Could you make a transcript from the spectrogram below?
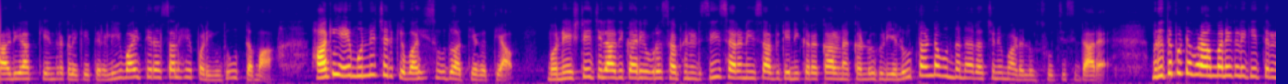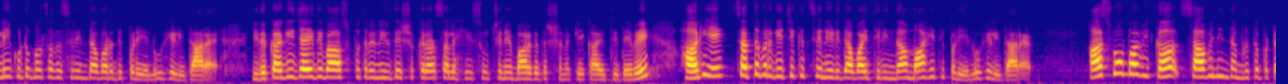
ಕಾರ್ಡಿಯಾಕ್ ಕೇಂದ್ರಗಳಿಗೆ ತೆರಳಿ ವೈದ್ಯರ ಸಲಹೆ ಪಡೆಯುವುದು ಉತ್ತಮ. ಹಾಗೆಯೇ ಮುನ್ನೆಚ್ಚರಿಕೆ ವಹಿಸುವುದು ಅತ್ಯಗತ್ಯ. ಮೊನ್ನೆಯಷ್ಟೇ ಜಿಲ್ಲಾಧಿಕಾರಿಯವರು ಸಭೆ ನಡೆಸಿ ಸರಣಿ ಸಾವಿಗೆ ನಿಖರ ಕಾರಣ ಕಂಡುಹಿಡಿಯಲು ತಂಡವೊಂದನ್ನು ರಚನೆ ಮಾಡಲು ಸೂಚಿಸಿದ್ದಾರೆ. ಮೃತಪಟ್ಟವರ ಮನೆಗಳಿಗೆ ತೆರಳಿ ಕುಟುಂಬ ಸದಸ್ಯರಿಂದ ವರದಿ ಪಡೆಯಲು ಹೇಳಿದ್ದಾರೆ. ಇದಕ್ಕಾಗಿ ಜಯದೇವ ಆಸ್ಪತ್ರೆ ನಿರ್ದೇಶಕರ ಸಲಹೆ ಸೂಚನೆ ಮಾರ್ಗದರ್ಶನಕ್ಕೆ ಕಾಯುತ್ತಿದ್ದೇವೆ. ಹಾಗೆಯೇ ಸತ್ತವರಿಗೆ ಚಿಕಿತ್ಸೆ ನೀಡಿದ ವೈದ್ಯರಿಂದ ಮಾಹಿತಿ ಪಡೆಯಲು ಹೇಳಿದ್ದಾರೆ. ಅಸ್ವಾಭಾವಿಕ ಸಾವಿನಿಂದ ಮೃತಪಟ್ಟ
